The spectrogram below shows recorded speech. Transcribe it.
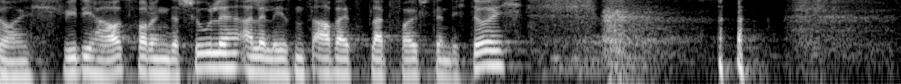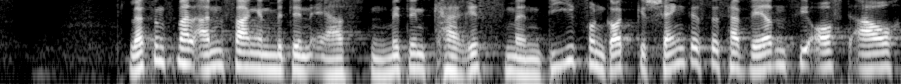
So, ich, wie die Herausforderung der Schule, alle lesen das Arbeitsblatt vollständig durch. Lass uns mal anfangen mit den ersten, mit den Charismen, die von Gott geschenkt ist. Deshalb werden sie oft auch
